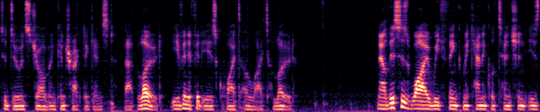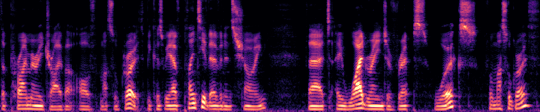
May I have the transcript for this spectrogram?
to do its job and contract against that load, even if it is quite a light load. Now, this is why we think mechanical tension is the primary driver of muscle growth because we have plenty of evidence showing that a wide range of reps works for muscle growth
